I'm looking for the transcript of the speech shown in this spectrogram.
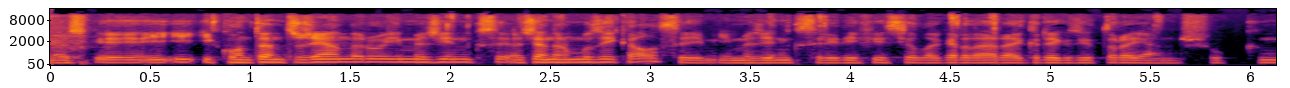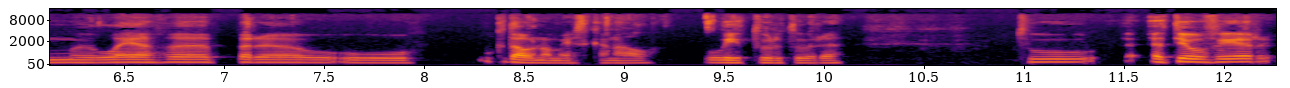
Mas e, e, com tanto género, imagino que género musical, sim, imagino que seria difícil agradar a gregos e troianos, o que me leva para o, o que dá o nome a este canal, Literatura. Tu, a teu ver,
